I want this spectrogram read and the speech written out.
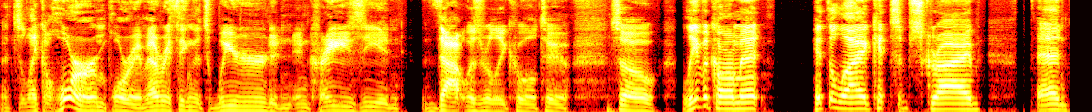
it's like a horror emporium. Everything that's weird and, and crazy, and that was really cool too. So leave a comment, hit the like, hit subscribe, and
